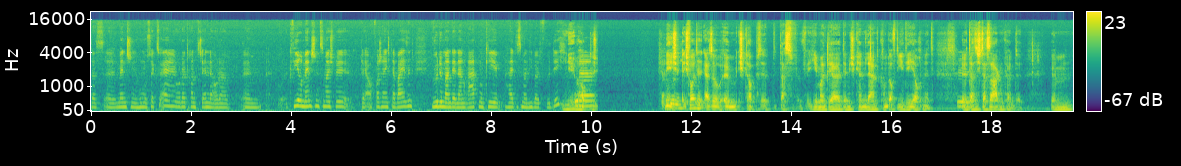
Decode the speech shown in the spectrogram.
dass äh, Menschen homosexuell oder transgender oder ähm, queere Menschen zum Beispiel, die auch wahrscheinlich dabei sind, würde man denn dann raten, okay, halt es mal lieber für dich? Nee, oder? überhaupt nicht. Nee, ich, ich wollte, also ähm, ich glaube, äh, dass jemand, der, der mich kennenlernt, kommt auf die Idee auch nicht, äh, mhm. dass ich das sagen könnte. Ähm,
